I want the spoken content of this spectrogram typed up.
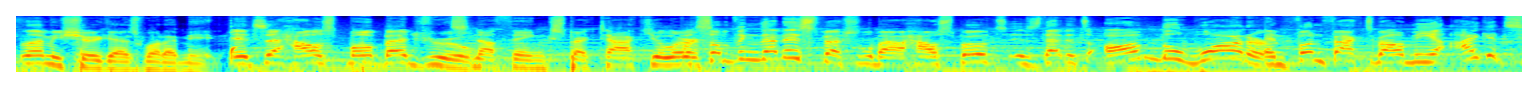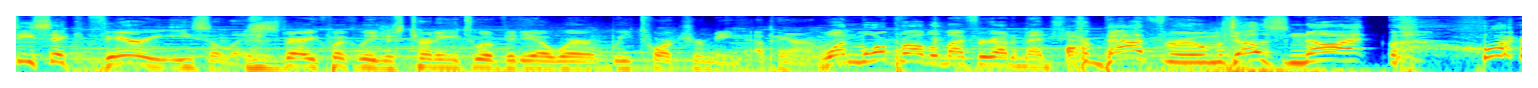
Let me show you guys what I mean. It's a houseboat bedroom. It's nothing spectacular. But something that is special about houseboats is that it's on the water. And fun fact about me, I get seasick very easily. This is very quickly just turning into a video where we torture me, apparently. One more problem I forgot to mention. Our bathroom does not work.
